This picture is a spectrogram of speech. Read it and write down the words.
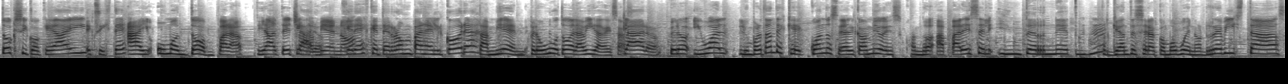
tóxico que hay? Existe. Hay un montón para tirar al techo Claro. también, ¿no? ¿Querés que te rompan el cora? También, pero hubo toda la vida de esas. Claro. Pero igual, lo importante es que cuando se da el cambio es cuando aparece el internet, porque antes era como, bueno, revistas,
